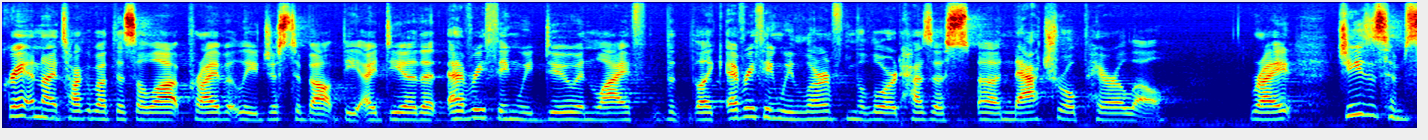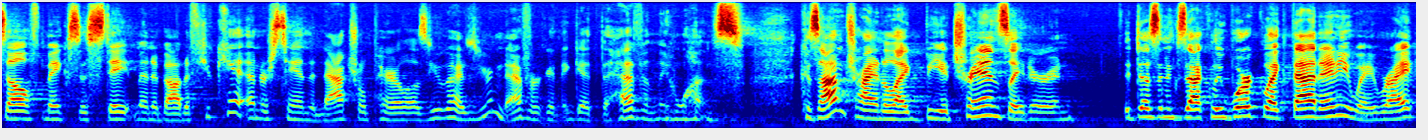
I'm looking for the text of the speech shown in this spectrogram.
Grant and I talk about this a lot privately, just about the idea that everything we do in life, that, like everything we learn from the Lord, has a, a natural parallel, right? Jesus himself makes a statement about if you can't understand the natural parallels, you guys, you're never going to get the heavenly ones. Because I'm trying to like be a translator and it doesn't exactly work like that anyway, right?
